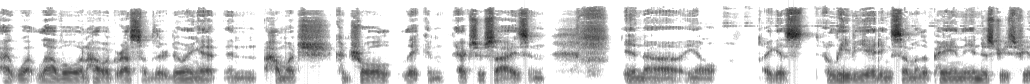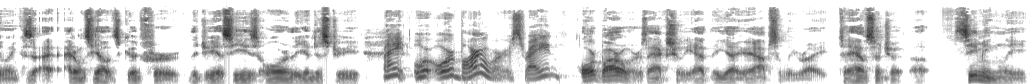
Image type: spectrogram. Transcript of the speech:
at what level and how aggressive they're doing it and how much control they can exercise and in, uh, you know, I guess, alleviating some of the pain the industry's feeling because I, I, don't see how it's good for the GSEs or the industry. Right. Or, or borrowers, right? Or borrowers, actually. Yeah, yeah you're absolutely right. To have such a, a seemingly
